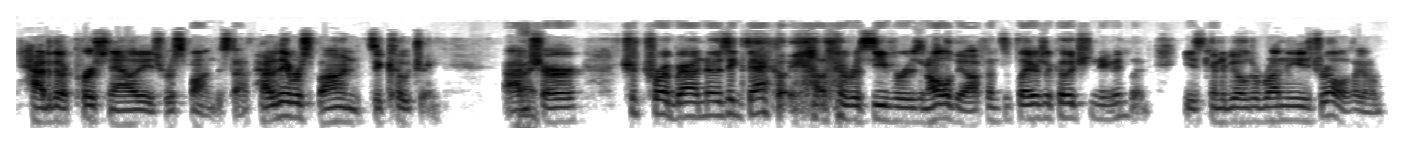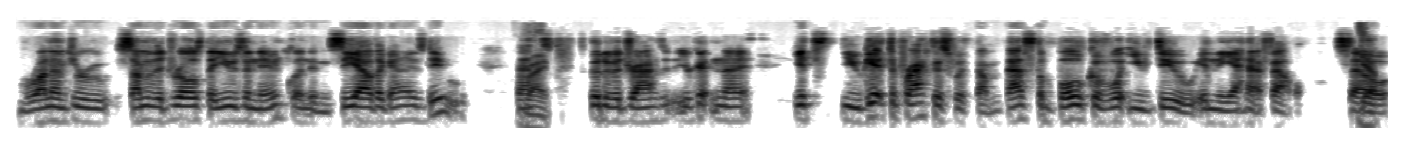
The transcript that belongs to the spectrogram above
how do their personalities respond to stuff? How do they respond to coaching? I'm Right. sure, sure Troy Brown knows exactly how the receivers and all of the offensive players are coached in New England. He's going to be able to run these drills. I'm going to run them through some of the drills they use in New England and see how the guys do. That's Right. good of a draft. You're getting a it's you get to practice with them. That's the bulk of what you do in the NFL. So you're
